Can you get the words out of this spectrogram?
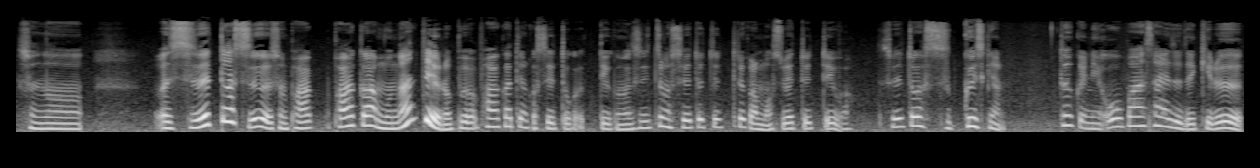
そのスウェットがすごいそのパーパーカーもうなんていうのパーカーっていうのかスウェットっていうかいつもスウェットって言ってるからもうスウェット言ってるわ。スウェットがすっごい好きなの。特にオーバーサイズで着る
